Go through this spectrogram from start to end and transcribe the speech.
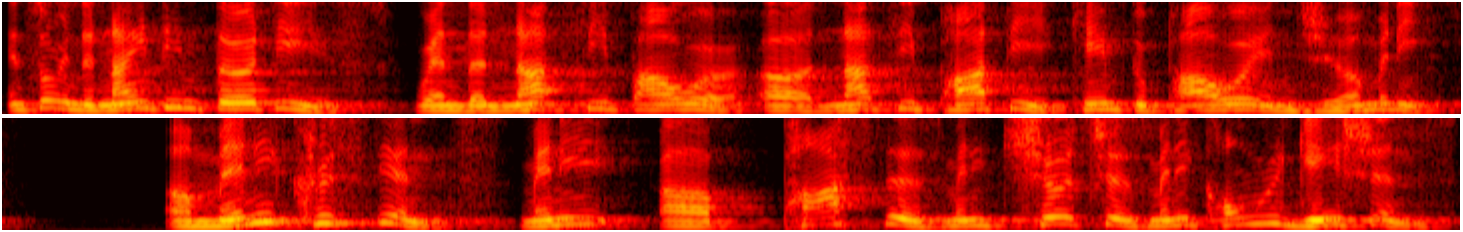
And so in the 1930s, when the Nazi, power, uh, Nazi party came to power in Germany, uh, many Christians, many uh, pastors, many churches, many congregations,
